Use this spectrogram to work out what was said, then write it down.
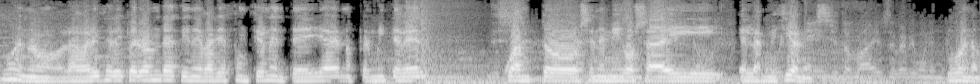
Bueno, la baliza de hiperonda tiene varias funciones, entre ellas nos permite ver cuántos enemigos hay en las misiones. Y bueno,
